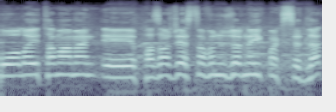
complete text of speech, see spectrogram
Bu olayı tamamen e, pazarcı esnafının üzerine yıkmak istediler.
